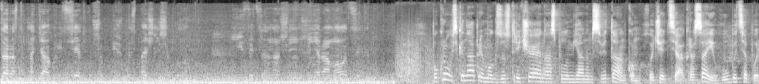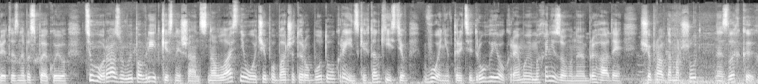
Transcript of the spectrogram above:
Зараз натягують сітку, щоб більш безпечніше було. Їздить це наші інженера молодці. Покровський напрямок зустрічає нас полум'яним світанком, хоча ця краса і губиться поряд із небезпекою. Цього разу випав рідкісний шанс на власні очі побачити роботу українських танкістів, воїнів 32-ї окремої механізованої бригади. Щоправда, маршрут не з легких.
